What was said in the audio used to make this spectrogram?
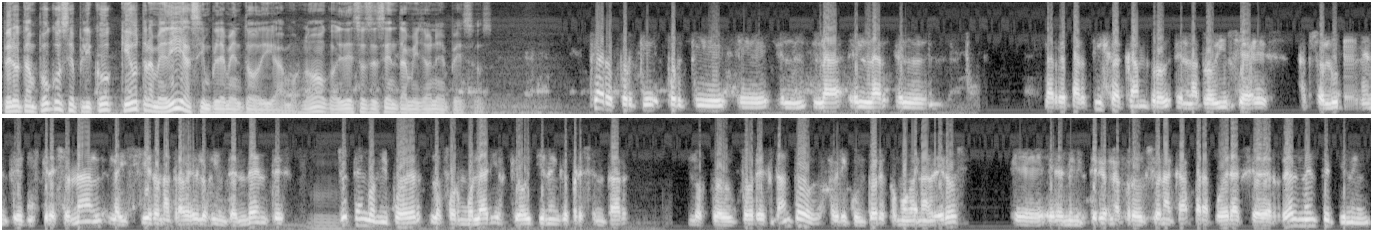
pero tampoco se explicó qué otra medida se implementó, digamos, ¿no? De esos 60 millones de pesos. Claro, porque porque eh, la, la repartija acá en la provincia es absolutamente discrecional, la hicieron a través de los intendentes. Mm. Yo tengo en mi poder los formularios que hoy tienen que presentar los productores, tanto agricultores como ganaderos, eh, en el Ministerio de la Producción acá para poder acceder. Realmente tienen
